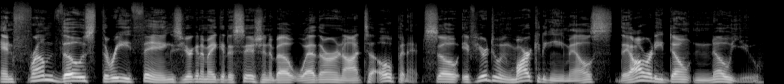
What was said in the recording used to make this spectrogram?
And from those three things, you're going to make a decision about whether or not to open it. So if you're doing marketing emails, they already don't know you.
